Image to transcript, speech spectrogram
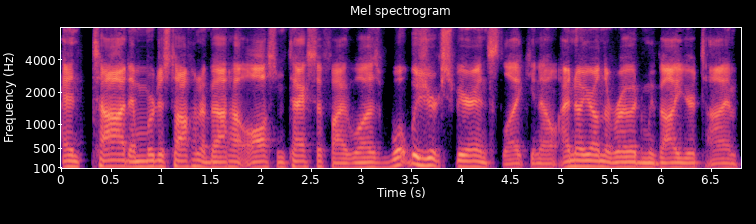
and Tod, and we're just talking about how awesome Texafied was. What was your experience like? You know, I know you're on the road and we value your time.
